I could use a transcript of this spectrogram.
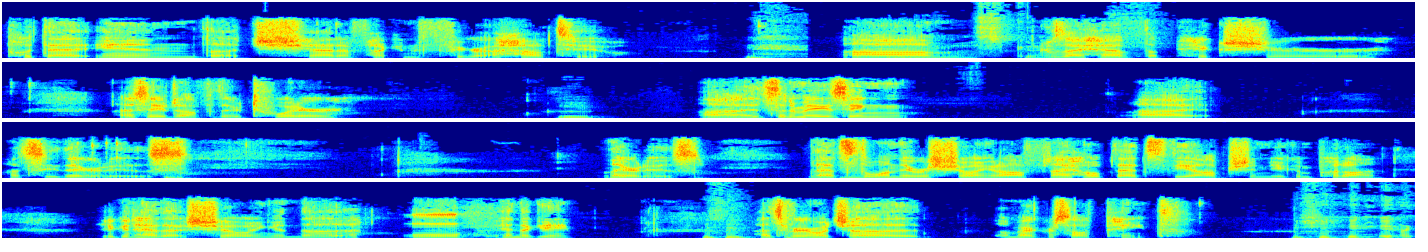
put that in the chat if I can figure out how to. Um, oh, because I have the picture I saved off of their Twitter. Hmm. Uh, it's an amazing. Uh, let's see, there it is. There it is. That's the one they were showing it off, and I hope that's the option you can put on. You can have that showing in the Mm. in the game. That's very much a, a Microsoft Paint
